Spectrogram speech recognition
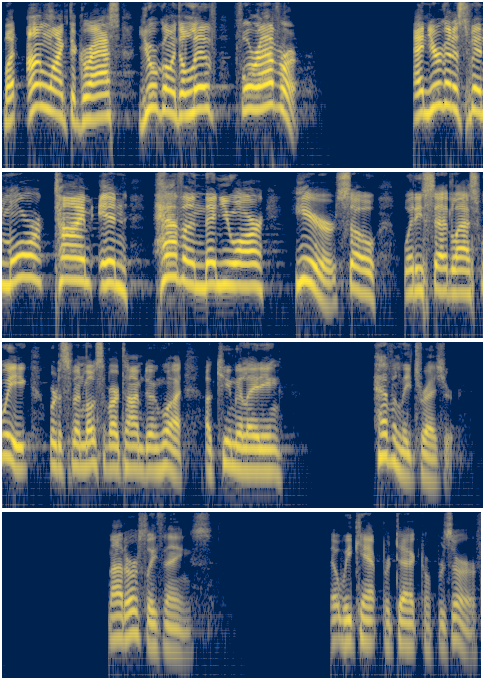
But unlike the grass, you're going to live forever. And you're going to spend more time in heaven than you are here. So, what he said last week, we're to spend most of our time doing what? Accumulating heavenly treasure, not earthly things that we can't protect or preserve.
